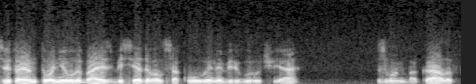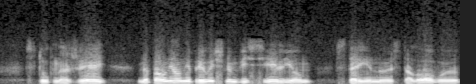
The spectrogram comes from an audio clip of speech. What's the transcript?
Святой Антоний, улыбаясь, беседовал с акулой на берегу ручья. Звон бокалов, стук ножей наполнял непривычным весельем старинную столовую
